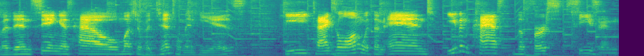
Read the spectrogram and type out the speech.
but then, seeing as how much of a gentleman he is, he tags along with him, and even past the first season,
